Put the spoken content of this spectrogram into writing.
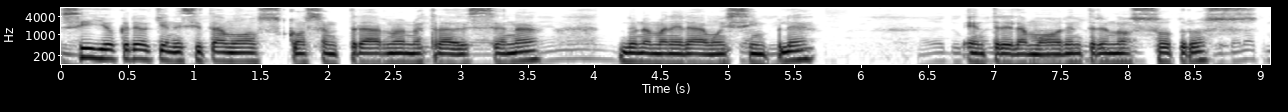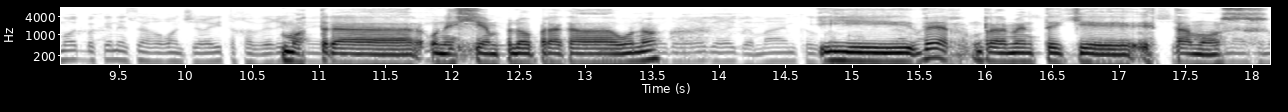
Sí, yo creo que necesitamos concentrarnos en nuestra decena de una manera muy simple entre el amor entre nosotros, mostrar un ejemplo para cada uno y ver realmente que estamos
